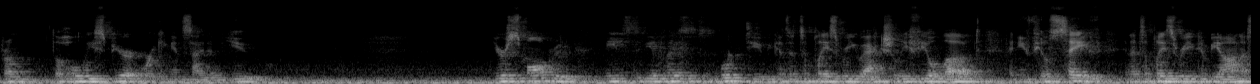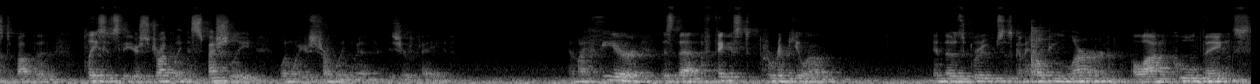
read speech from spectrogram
from the Holy Spirit working inside of you. Your small group needs to be a place that's important to you because it's a place where you actually feel loved and you feel safe, and it's a place where you can be honest about the places that you're struggling, especially when what you're struggling with is your faith. And my fear is that a fixed curriculum in those groups is going to help you learn a lot of cool things,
